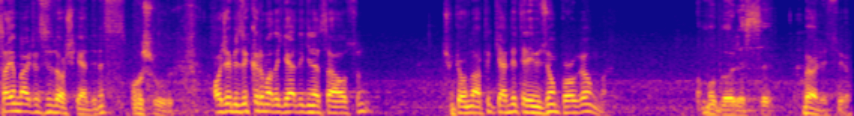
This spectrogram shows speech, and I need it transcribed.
Sayın Bayca siz de hoş geldiniz. Hoş bulduk. Hoca bizi kırmadı geldi yine sağ olsun. Çünkü onun artık kendi televizyon programı var. Ama böylesi. Böylesi yok.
